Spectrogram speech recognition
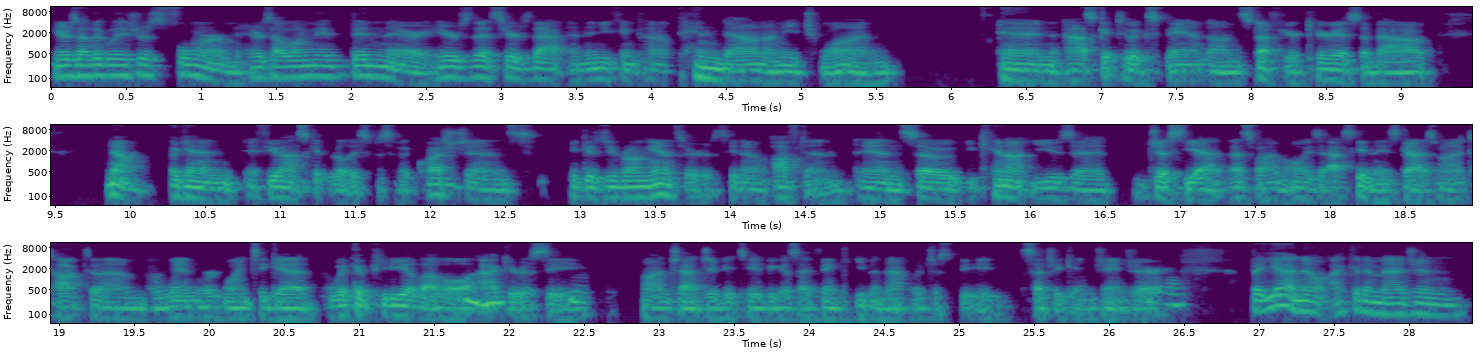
here's how the glaciers form, here's how long they've been there, here's this, here's that. And then you can kind of pin down on each one and ask it to expand on stuff you're curious about. Now, again, if you ask it really specific questions, it gives you wrong answers, you know, often. And so you cannot use it just yet. That's why I'm always asking these guys when I talk to them when we're going to get Wikipedia level mm-hmm. accuracy on ChatGPT, because I think even that would just be such a game changer. Yeah. But yeah, no, I could imagine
